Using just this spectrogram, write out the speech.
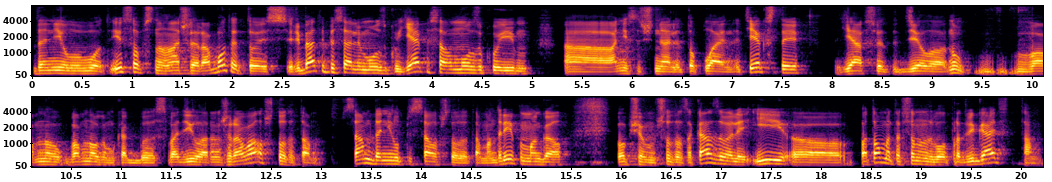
Данилу, вот. И, собственно, начали работать, то есть ребята писали музыку, я писал музыку им, а, они сочиняли топ-лайны тексты, я все это дело, ну, во, много, во многом как бы сводил, аранжировал, что-то там сам Данил писал, что-то там Андрей помогал. В общем, что-то заказывали. И э, потом это все надо было продвигать там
